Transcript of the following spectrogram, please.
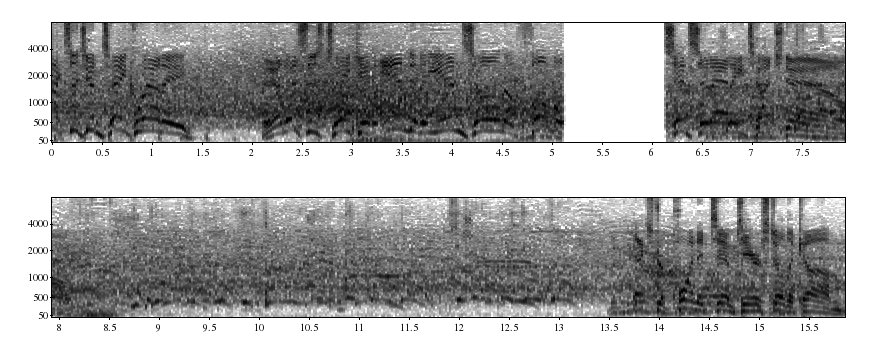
oxygen tank ready. And this is taken into the end zone. A fumble. Cincinnati touchdown. Extra point attempt here still to come.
